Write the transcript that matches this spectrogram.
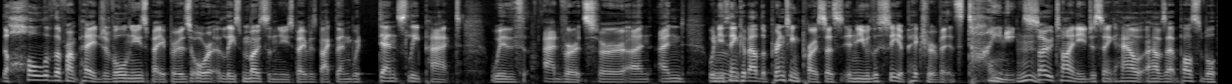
The whole of the front page of all newspapers, or at least most of the newspapers back then, were densely packed with adverts for. And, and when you think about the printing process, and you see a picture of it, it's tiny, so tiny. You just think, how how's that possible?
